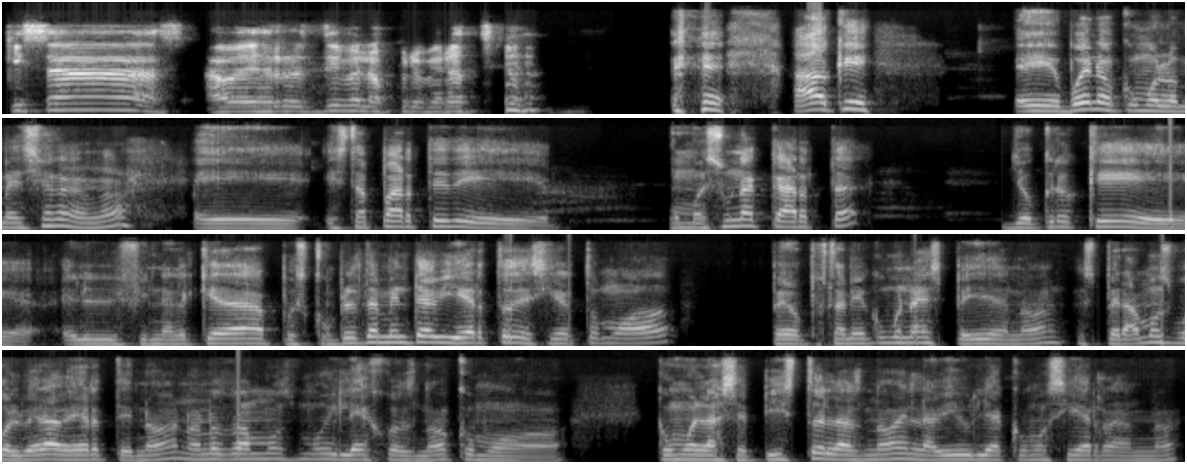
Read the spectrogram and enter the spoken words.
Quizás, a ver, dímelo primero. ah, ok. Eh, bueno, como lo mencionan, ¿no? Eh, esta parte de, como es una carta, yo creo que el final queda pues completamente abierto de cierto modo pero pues también como una despedida, ¿no? Esperamos volver a verte, ¿no? No nos vamos muy lejos, ¿no? Como, como las epístolas, ¿no? En la Biblia, cómo cierran, ¿no?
